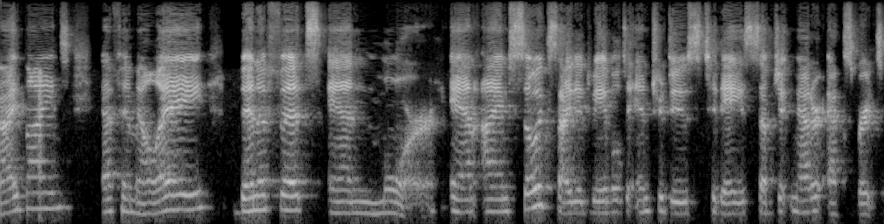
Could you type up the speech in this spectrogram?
guidelines, FMLA, benefits, and more? And I'm so excited to be able to introduce today's subject matter experts,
